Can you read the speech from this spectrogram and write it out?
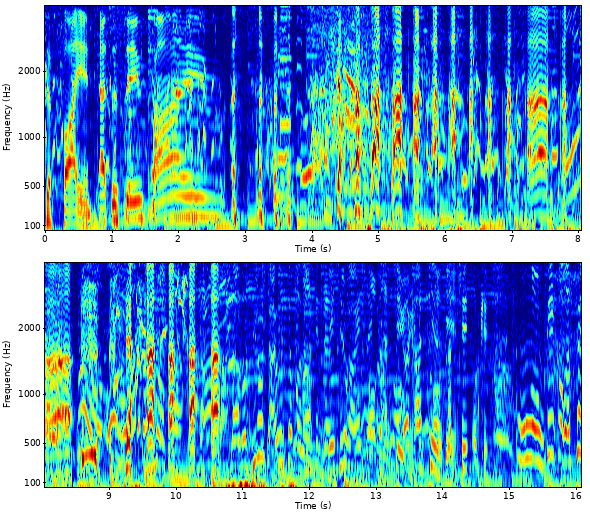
defiant at the same time. 나너 뒤로 줄 알고 있었거든. 아, 진짜? 얘 뒤로 가겠다. 어, 같이. 같이 이렇게. 어, 같이? 오케이. 뭔가 웃길 것 같아.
